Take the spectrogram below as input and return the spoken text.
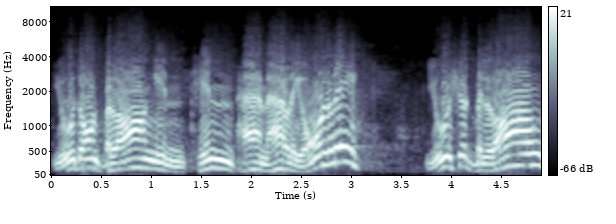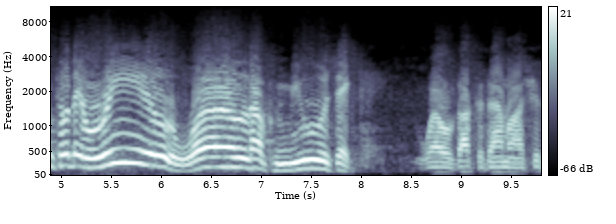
You don't belong in Tin Pan Alley only. You should belong to the real world of music. Well, Dr. Damrosch, it,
